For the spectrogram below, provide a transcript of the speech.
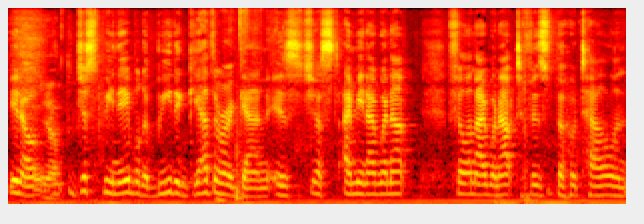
You know, Yeah. just being able to be together again is just. I mean, I went out. Phil and I went out to visit the hotel, and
